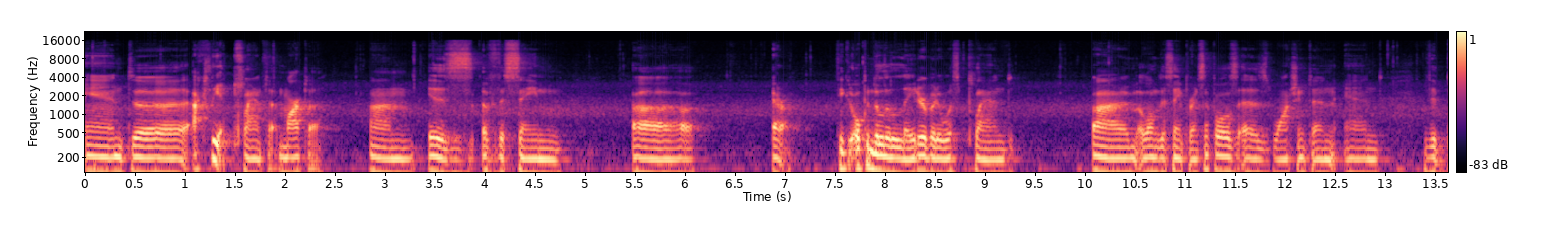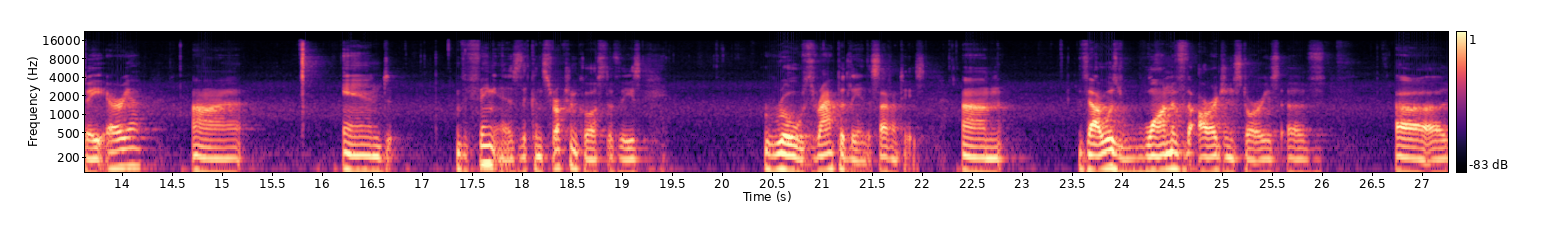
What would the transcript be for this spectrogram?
and uh, actually, Atlanta, MARTA, um, is of the same uh, era. I think it opened a little later, but it was planned um, along the same principles as Washington and the Bay Area. Uh, and the thing is, the construction cost of these rose rapidly in the 70s. Um, that was one of the origin stories of uh,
